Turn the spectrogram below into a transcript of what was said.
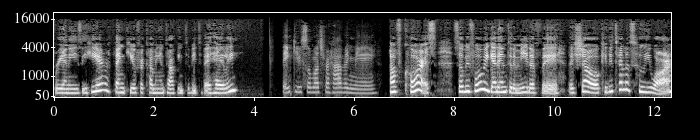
free and easy here. Thank you for coming and talking to me today, Hayley. Thank you so much for having me. Of course. So before we get into the meat of the, the show, could you tell us who you are?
